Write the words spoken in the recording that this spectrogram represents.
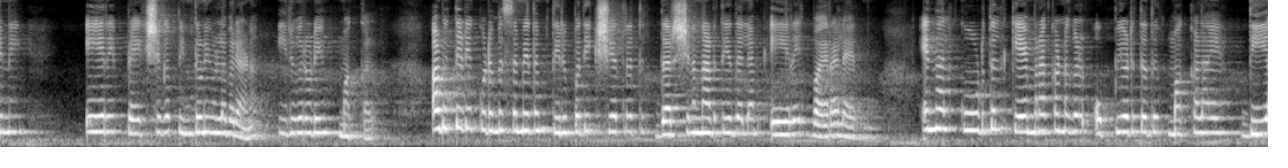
തന്നെ ഏറെ പ്രേക്ഷക പിന്തുണയുള്ളവരാണ് ഇരുവരുടെയും മക്കൾ. അടുത്തിടെ കുടുംബസമേതം തിരുപ്പതി ക്ഷേത്രത്തിൽ ദർശനം നടത്തിയതെല്ലാം ഏറെ വൈറലായിരുന്നു. എന്നാൽ കൂടുതൽ ക്യാമറ കണ്ണുകൾ ഒപ്പിയെടുത്തത് മക്കളായ ദിയ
